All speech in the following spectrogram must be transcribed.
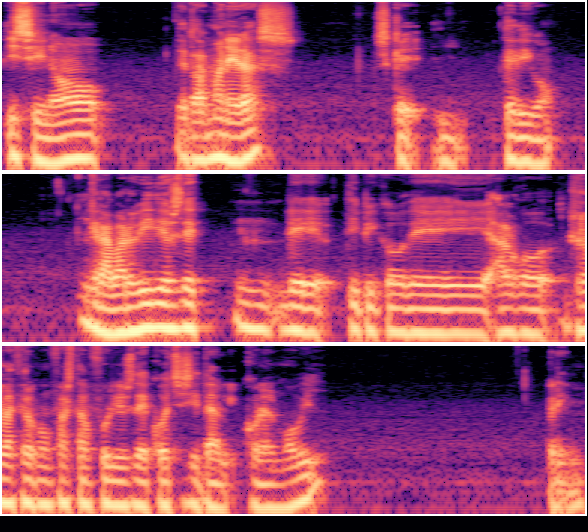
Y si no, de todas maneras, es que, te digo, grabar vídeos de, de típico de algo relacionado con Fast and Furious de coches y tal con el móvil, prim.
